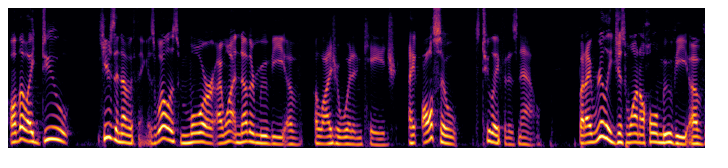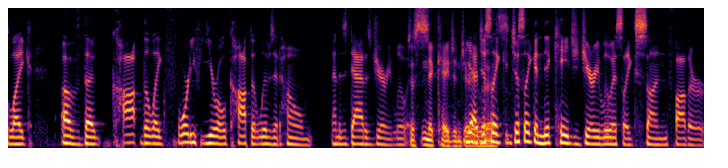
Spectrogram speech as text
Although I do, here's another thing. As well as more, I want another movie of Elijah Wood and Cage. I also, it's too late for this now, but I really just want a whole movie of like, of the cop, the like 40 year old cop that lives at home and his dad is Jerry Lewis. just Nick Cage and Jerry. yeah, just Lewis. like just like a Nick Cage, Jerry Lewis, like son, father.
